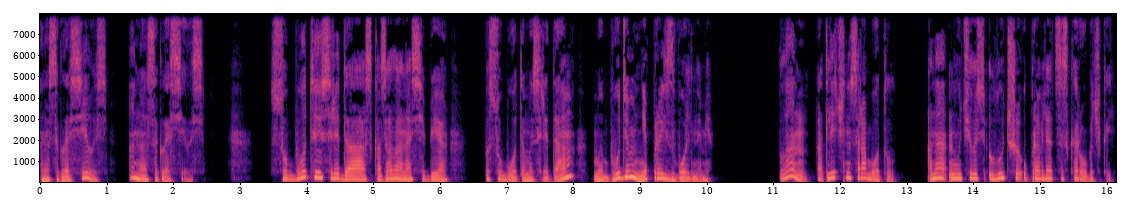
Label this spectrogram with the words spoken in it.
Она согласилась, она согласилась. «Суббота и среда», — сказала она себе, — «по субботам и средам мы будем непроизвольными». План отлично сработал. Она научилась лучше управляться с коробочкой.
